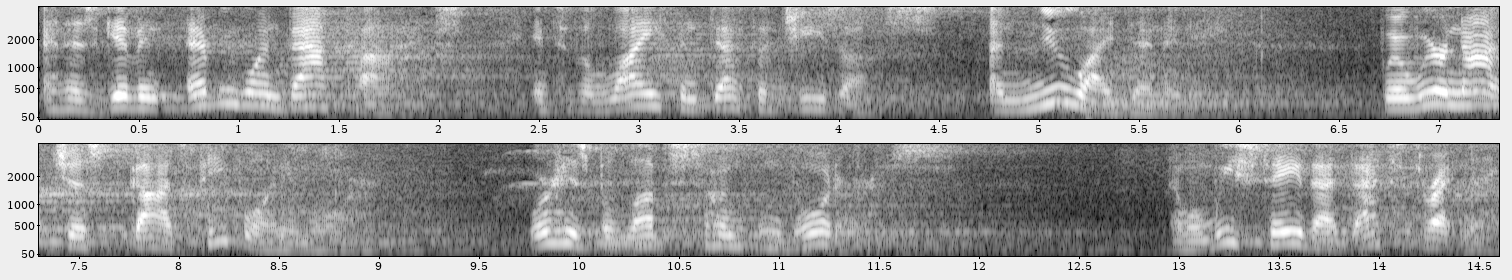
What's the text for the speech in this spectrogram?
and has given everyone baptized into the life and death of Jesus a new identity where we're not just God's people anymore. We're his beloved sons and daughters. And when we say that, that's threatening.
